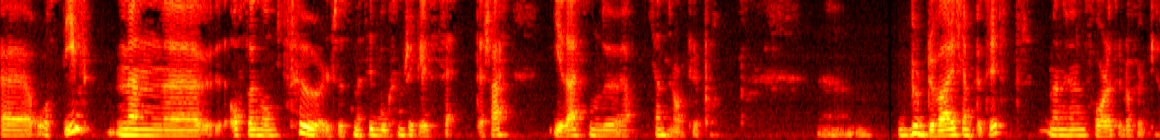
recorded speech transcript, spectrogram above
eh, og stil, men eh, også en sånn følelsesmessig bok som skikkelig setter seg i deg, som du ja, kjenner ordentlig på. Eh, burde være kjempetrist, men hun får det til å funke.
